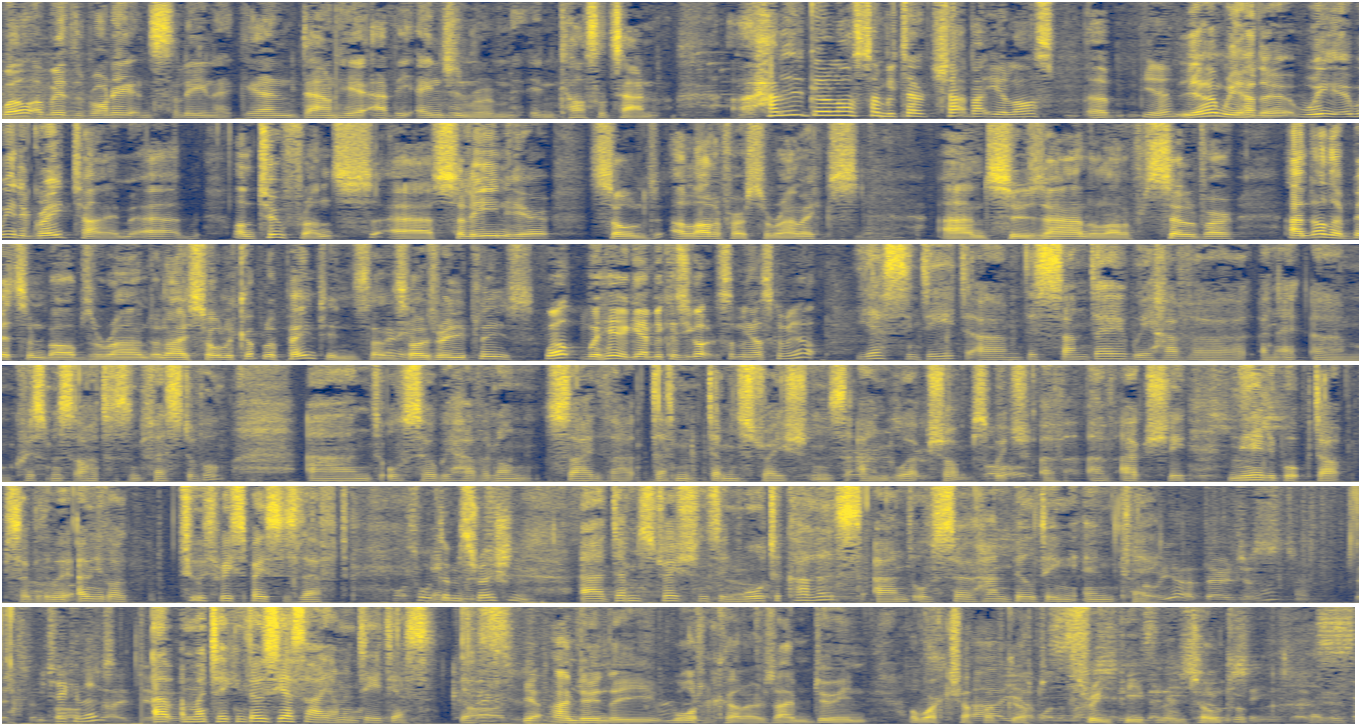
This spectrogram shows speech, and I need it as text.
Well, I'm with Ronnie and Celine again down here at the engine room in Castletown. Uh, how did it go last time? We had a chat about your last, uh, you know. Yeah, we had a we we had a great time uh, on two fronts. Uh, Celine here sold a lot of her ceramics, and Suzanne a lot of silver and other bits and bobs around. And I sold a couple of paintings, and so I was really pleased. Well, we're here again because you've got something else coming up. Yes, indeed. Um, this Sunday we have a, an um, Christmas Artisan Festival, and also we have alongside that dem- demonstrations and workshops, which have, have actually nearly booked up. So we've only got two or three spaces left. What sort of demonstration? Uh, demonstrations in watercolours and also hand building in clay. Oh yeah, they're just. You taking those? Uh, am I taking those? Yes, I am indeed. Yes, yes. Yeah, I'm doing the watercolours. I'm doing a workshop. I've got three people in total,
